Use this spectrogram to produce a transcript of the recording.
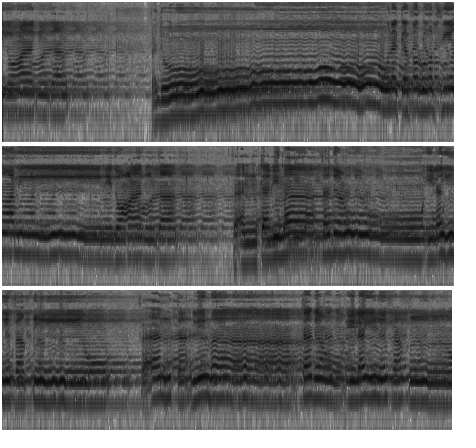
دعائك فدونك فارغب في عميم فأنت لما تدعو إليه فقير. فأنت لما تدعو إليه فقير.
